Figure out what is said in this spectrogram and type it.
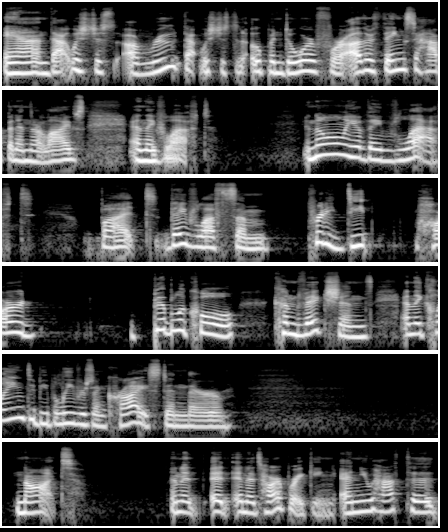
And that was just a root, that was just an open door for other things to happen in their lives, and they've left. And not only have they left, but they've left some pretty deep, hard biblical convictions and they claim to be believers in Christ and they're not. And it, it and it's heartbreaking and you have to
